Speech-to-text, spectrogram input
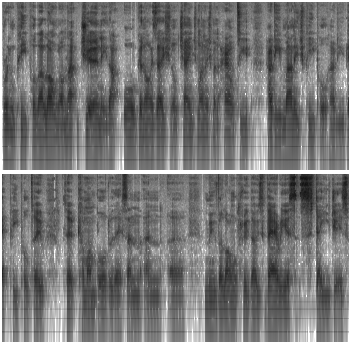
bring people along on that journey that organizational change management. How do you how do you manage people? How do you get people to to come on board with this and and uh, move along through those various stages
